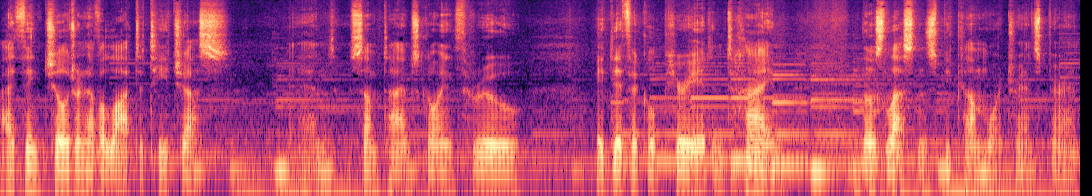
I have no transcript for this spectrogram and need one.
I think children have a lot to teach us, and sometimes going through a difficult period in time, those lessons become more transparent.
